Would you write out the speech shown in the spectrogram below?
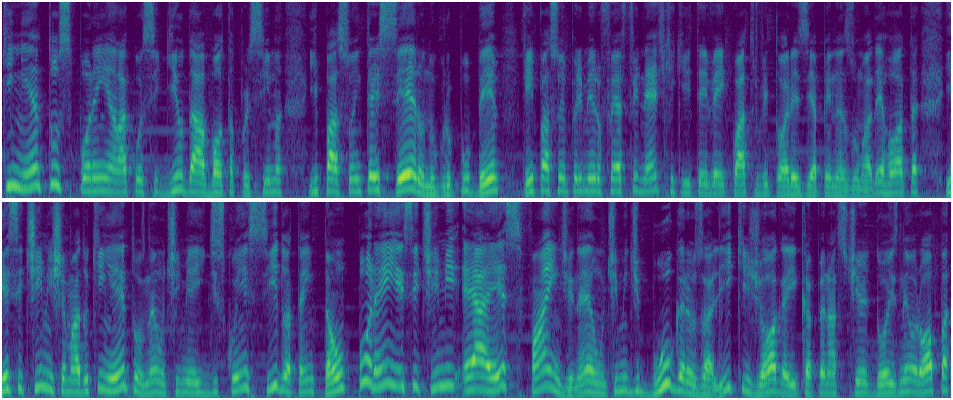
500, porém ela conseguiu dar a volta por cima e passou em terceiro no grupo B. Quem passou em primeiro foi a Fnatic, que teve aí quatro vitórias e apenas uma derrota. E esse time chamado 500, né, um time aí desconhecido até então. Porém, esse time é a S-Find, né, um time de búlgaros ali que joga aí campeonatos Tier 2 na Europa,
